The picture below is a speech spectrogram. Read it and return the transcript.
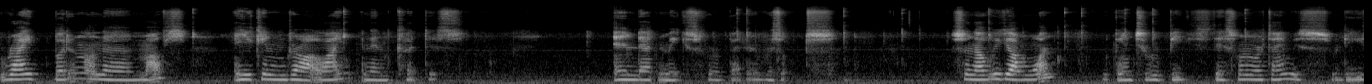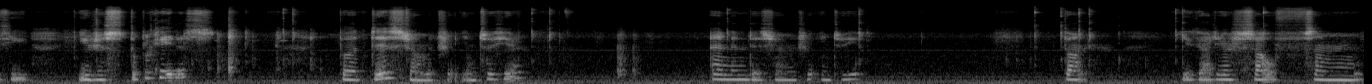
right button on the mouse, and you can draw a line and then cut this. And that makes for better results. So now we got one. We're going to repeat this one more time. It's really easy. You just duplicate this. Put this geometry into here. And then this geometry into here. Done. You got yourself some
